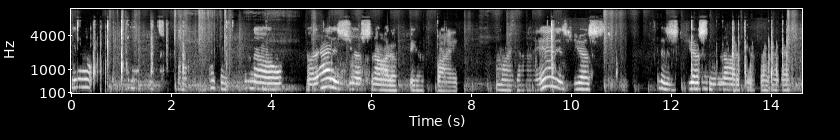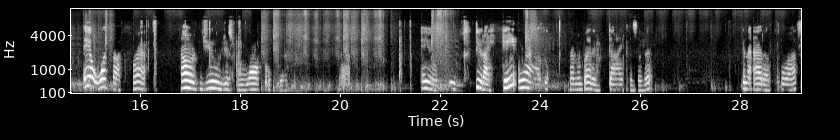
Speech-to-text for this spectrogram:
No. No, that is just not a fair fight, my god, It is just, it is just not a fair fight, my guy. Hey, what the crap? How did you just walk over that? Dude, dude, I hate lag. I'm about to die because of it. Gonna add a plus.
